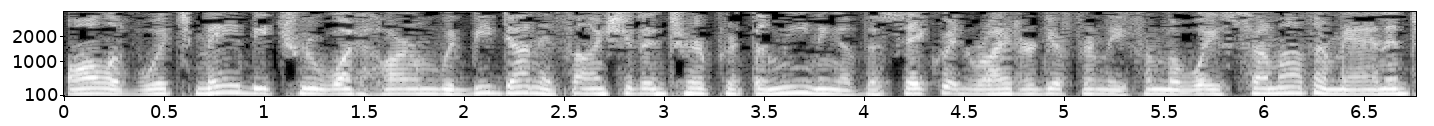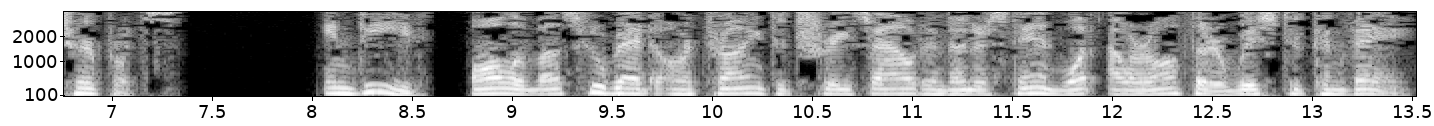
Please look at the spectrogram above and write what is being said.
all of which may be true what harm would be done if I should interpret the meaning of the sacred writer differently from the way some other man interprets. Indeed, all of us who read are trying to trace out and understand what our author wished to convey.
